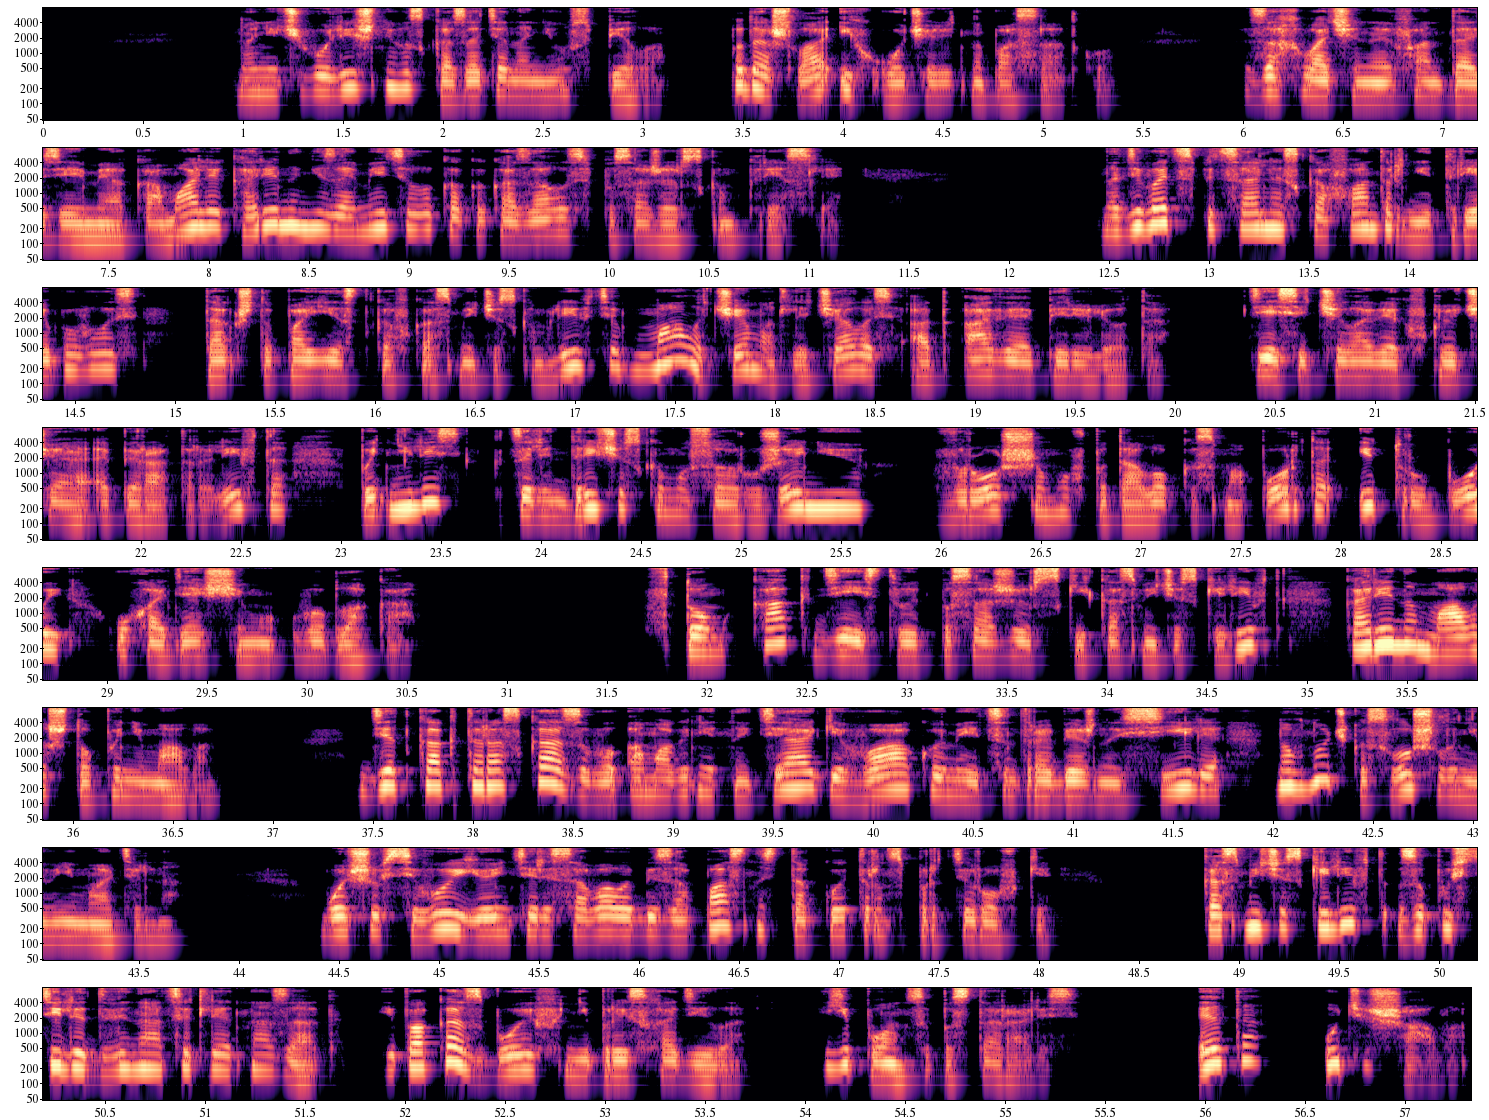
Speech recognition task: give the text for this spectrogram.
Но ничего лишнего сказать она не успела. Подошла их очередь на посадку. Захваченная фантазиями о Камале, Карина не заметила, как оказалась в пассажирском кресле. Надевать специальный скафандр не требовалось, так что поездка в космическом лифте мало чем отличалась от авиаперелета. Десять человек, включая оператора лифта, поднялись к цилиндрическому сооружению, вросшему в потолок космопорта и трубой, уходящему в облака. В том, как действует пассажирский космический лифт, Карина мало что понимала. Дед как-то рассказывал о магнитной тяге, вакууме и центробежной силе, но внучка слушала невнимательно. Больше всего ее интересовала безопасность такой транспортировки. Космический лифт запустили 12 лет назад, и пока сбоев не происходило. Японцы постарались. Это утешало.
